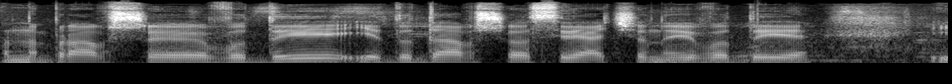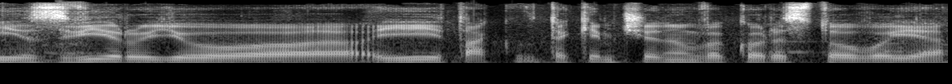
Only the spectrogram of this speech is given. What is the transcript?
набравши води і додавши освяченої води, і з вірою е, її так, таким чином використовує,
